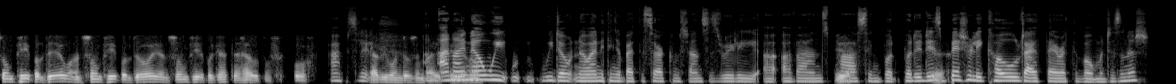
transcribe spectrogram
some people do and some people die and some people get the help, Absolutely. everyone doesn't make it. and I you know we we don't know anything about the circumstances really uh, of Ann's Yeah. passing, but but it is Yeah. bitterly cold out there at the moment, isn't it?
